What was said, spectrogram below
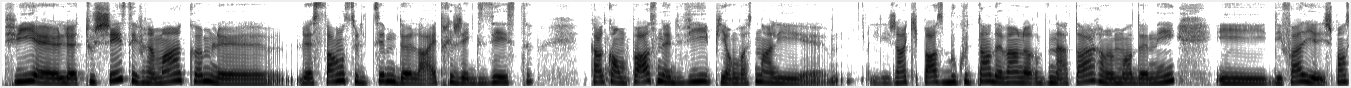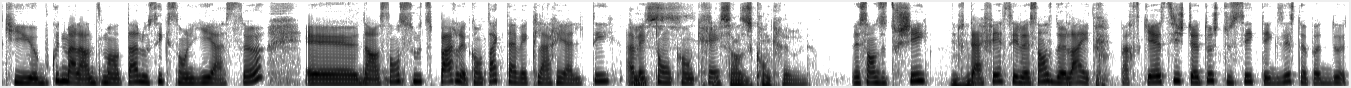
Puis euh, le toucher, c'est vraiment comme le, le sens ultime de l'être. J'existe quand on passe notre vie, puis on voit ça dans les, euh, les gens qui passent beaucoup de temps devant l'ordinateur à un moment donné, et des fois, je pense qu'il y a beaucoup de maladies mentales aussi qui sont liées à ça, euh, dans le sens où tu perds le contact avec la réalité, avec ton concret. le sens du concret, oui. Le sens du toucher. Tout mhm. à fait, c'est le sens de l'être. Parce que si je te touche, tu sais que tu existes, pas de doute.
